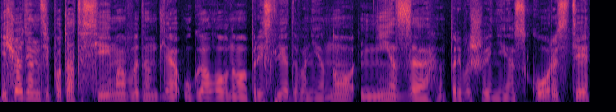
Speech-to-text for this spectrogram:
Еще один депутат Сейма выдан для уголовного преследования, но не за превышение скорости,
